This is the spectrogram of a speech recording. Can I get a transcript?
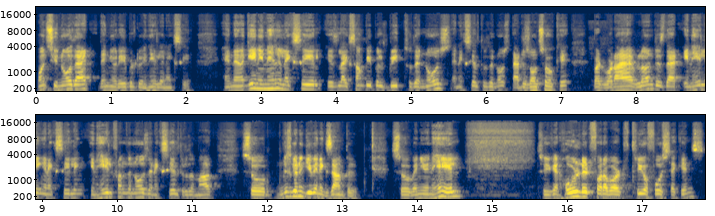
once you know that then you're able to inhale and exhale and then again, inhale and exhale is like some people breathe through the nose and exhale through the nose. That is also okay. But what I have learned is that inhaling and exhaling, inhale from the nose and exhale through the mouth. So I'm just going to give an example. So when you inhale, so you can hold it for about three or four seconds.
